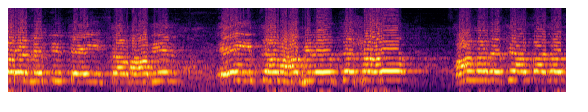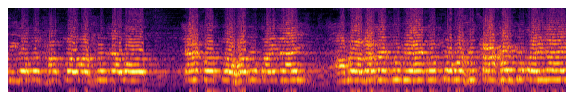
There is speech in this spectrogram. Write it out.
দলের নেতৃত্বে এই ইফতার মাহবিল এই ইফতার মাহবিলের উদ্দেশ্য হল বাংলাদেশে আমরা বিগত সতেরো বছর যাবৎ একত্র হতে পারি নাই। আমরা কবি একত্র বসে চা খাইতে পারি নাই।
